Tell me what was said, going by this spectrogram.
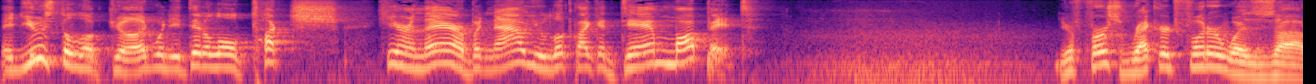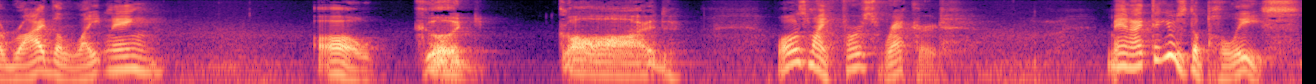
It used to look good when you did a little touch here and there, but now you look like a damn Muppet. Your first record footer was uh, Ride the Lightning? Oh, good God. What was my first record? Man, I think it was The Police.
